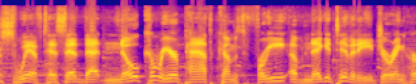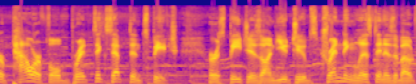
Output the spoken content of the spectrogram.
Taylor Swift has said that no career path comes free of negativity during her powerful Brits acceptance speech. Her speech is on YouTube's trending list and is about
